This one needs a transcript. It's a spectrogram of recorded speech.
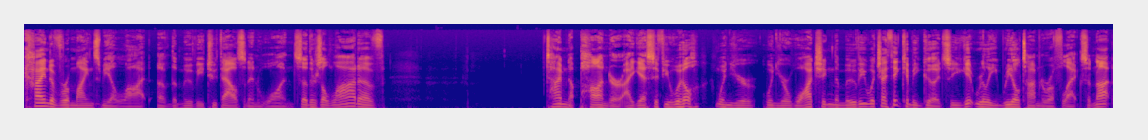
Kind of reminds me a lot of the movie 2001. So there's a lot of time to ponder, I guess, if you will, when you're when you're watching the movie, which I think can be good. So you get really real time to reflect. So not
